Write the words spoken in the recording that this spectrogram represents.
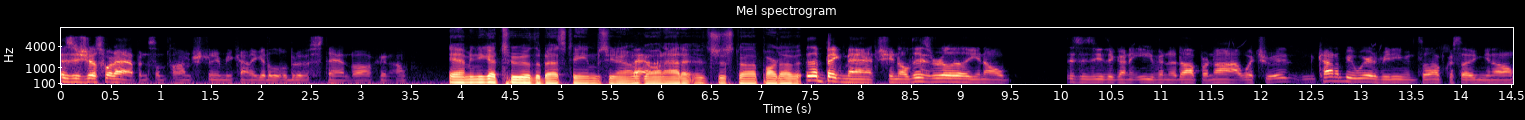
This is just what happens sometimes. Stream, you kind of get a little bit of a standoff, you know. Yeah, I mean, you got two of the best teams, you know, Yeah. going at it. It's just uh, part of it. It's a big match, you know. This really, you know, this is either going to even it up or not, which would kind of be weird if it evens up because, like, you know,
